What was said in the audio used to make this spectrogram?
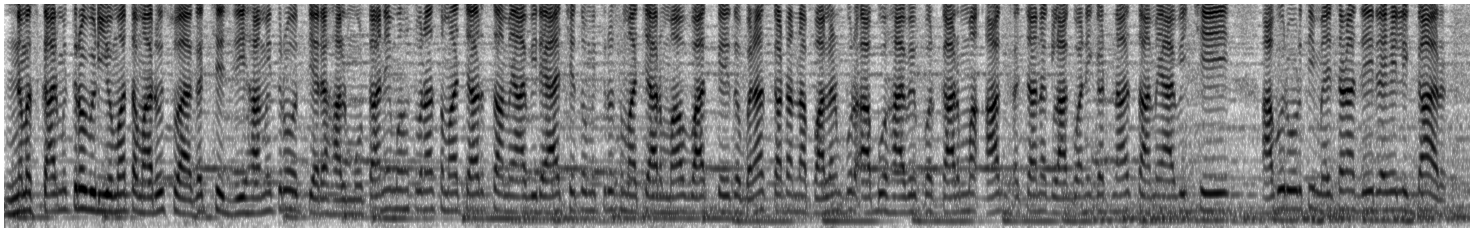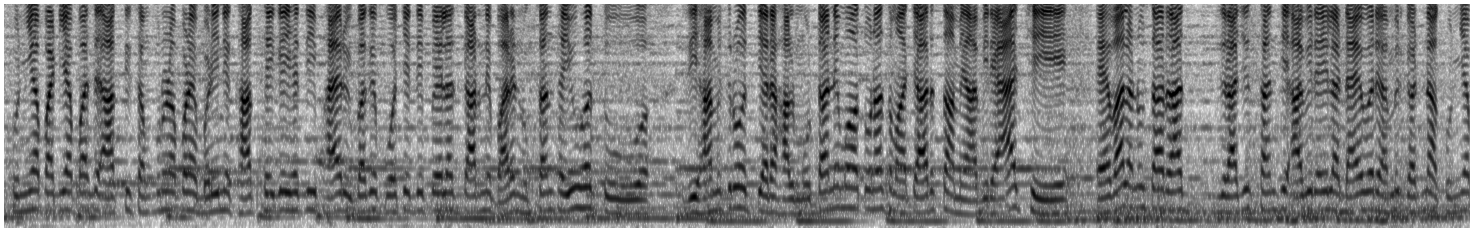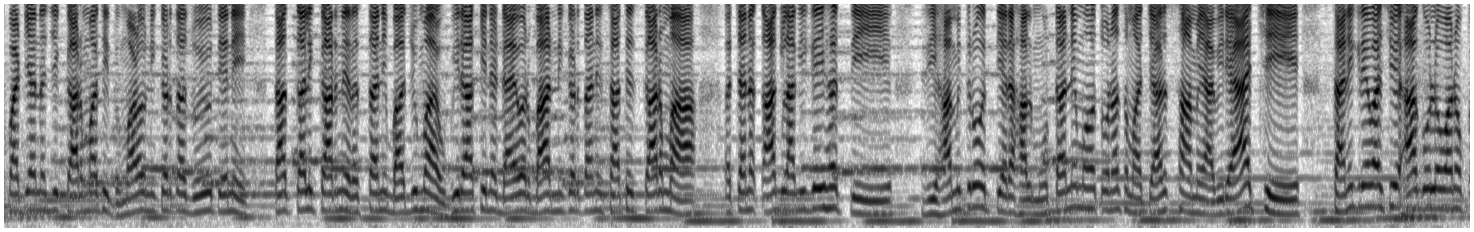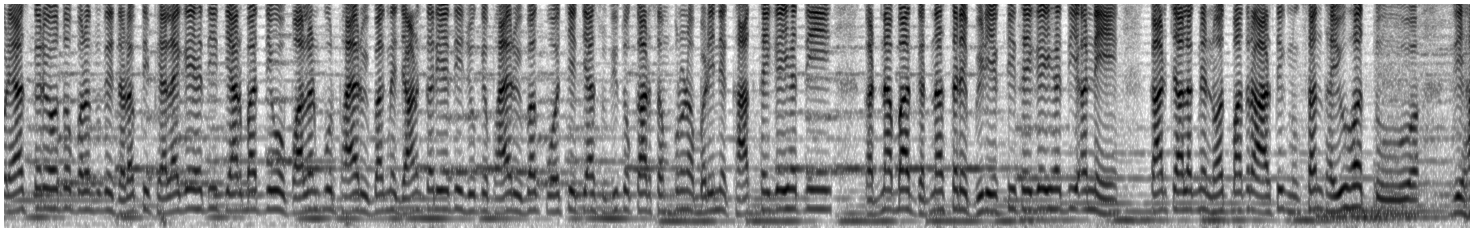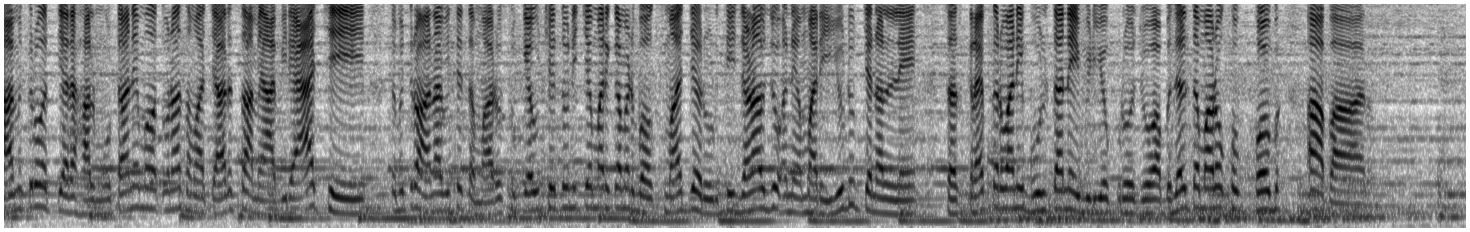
નમસ્કાર મિત્રો, વિડીયોમાં તમારું સ્વાગત છે. જી હા મિત્રો, અત્યારે હાલ મોટા અને મહત્વના સમાચાર સામે આવી રહ્યા છે. તો મિત્રો, સમાચારમાં વાત કરીએ તો બનાસકાંઠાના પાલનપુર આબુ હાઈવે પર કારમાં આગ અચાનક લાગવાની ઘટના સામે આવી છે. આબુ રોડથી મહેસાણા જઈ રહેલી કાર પુનિયા પાટિયા પાસે આગથી સંપૂર્ણપણે બળીને ખાક થઈ ગઈ હતી. ફાયર વિભાગે પહોંચે તે પહેલાં જ કારને ભારે નુકસાન થયું હતું. જી હા મિત્રો, અત્યારે હાલ મોટા અને મહત્વના સમાચાર સામે આવી રહ્યા છે. અહેવાલ અનુસાર રાજ રાજસ્થાનથી આવી રહેલા ડ્રાઈવરે અમીરગઢના ખુનિયા પાટિયા નજીક કારમાંથી ધુમાડો નીકળતા જોયો તેને તાત્કાલિક કારને રસ્તાની બાજુમાં ઊભી રાખીને ડ્રાઈવર બહાર નીકળતાની સાથે જ કારમાં અચાનક આગ લાગી ગઈ હતી. જી હા મિત્રો, અત્યારે હાલ મોટા ને મહત્વના સમાચાર સામે આવી રહ્યા છે. સ્થાનિક રહેવાસીઓએ આગ ઓલવવાનો પ્રયાસ કર્યો હતો, પરંતુ તે ઝડપથી ફેલાઈ ગઈ હતી. ત્યારબાદ તેઓ પાલનપુર ફાયર વિભાગને જાણ કરી હતી જો કે ફાયર વિભાગ પહોંચે ત્યાં સુધી તો કાર સંપૂર્ણ બળીને ખાક થઈ ગઈ હતી. ઘટના બાદ ઘટના સ્થળે ભીડ એકઠી થઈ ગઈ હતી અને કાર ચાલકને નોંધપાત્ર આર્થિક નુકસાન થયું હતું. જી હા મિત્રો, અત્યારે હાલ મોટા અને મહત્વના સમાચાર સામે આવી રહ્યા છે. તો મિત્રો, આના વિશે તમારું શું કહેવું છે? તો નીચે મારી કમેન્ટ બોક્સમાં જરૂરથી જણાવજો અને અમારી યુટ્યુબ ચેનલને સબસ્ક્રાઇબ કરવાની ભૂલતા નહીં. વીડિયો પૂરો જોવા બદલ તમારો ખૂબ ખૂબ આભાર.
